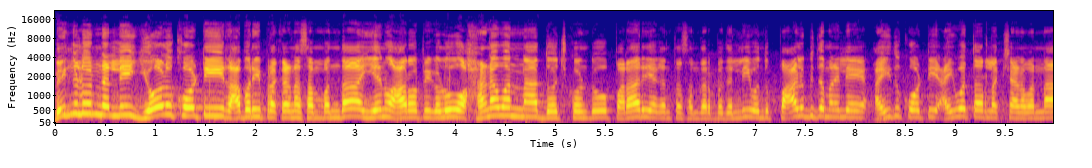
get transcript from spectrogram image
ಬೆಂಗಳೂರಿನಲ್ಲಿ ಏಳು ಕೋಟಿ ರಾಬರಿ ಪ್ರಕರಣ ಸಂಬಂಧ ಏನು ಆರೋಪಿಗಳು ಹಣವನ್ನು ದೋಚಿಕೊಂಡು ಪರಾರಿಯಾಗಂಥ ಸಂದರ್ಭದಲ್ಲಿ ಒಂದು ಪಾಳು ಬಿದ್ದ ಮನೆಯಲ್ಲಿ ಐದು ಕೋಟಿ ಐವತ್ತಾರು ಲಕ್ಷ ಹಣವನ್ನು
